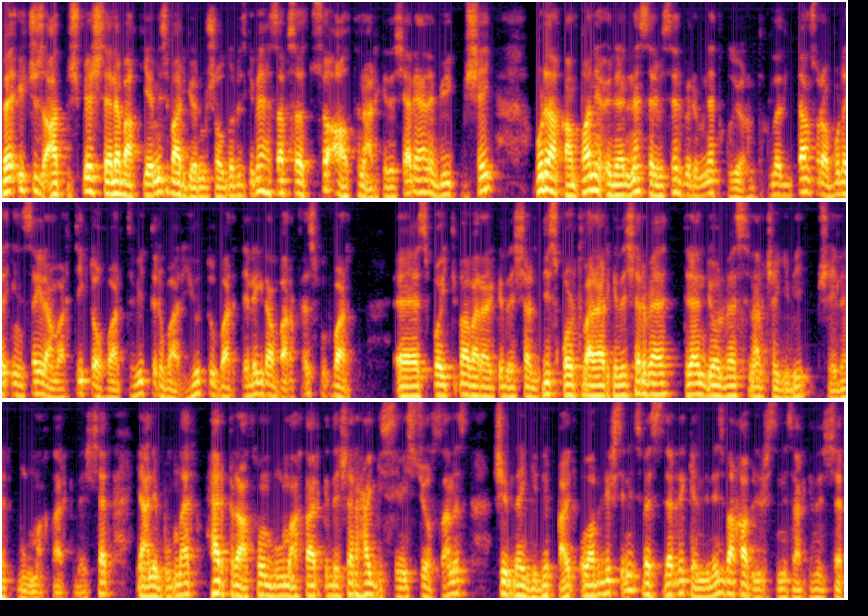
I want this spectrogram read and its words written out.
Ve 365 TL bakiyemiz var görmüş olduğunuz gibi. Hesap statüsü altın arkadaşlar. Yani büyük bir şey. Burada kampanya önerilen servisler bölümüne tıklıyorum. Tıkladıktan sonra burada Instagram var, TikTok var, Twitter var, YouTube var, Telegram var, Facebook var, e, Spotify var arkadaşlar, Discord var arkadaşlar ve Trendyol ve Snapchat gibi şeyler bulmakta arkadaşlar. Yani bunlar her platform bulmakta arkadaşlar. Hangisini istiyorsanız şimdiden gidip kayıt olabilirsiniz ve sizler de kendiniz bakabilirsiniz arkadaşlar.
